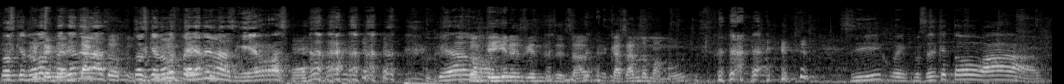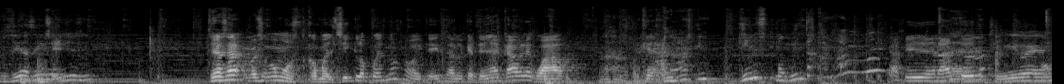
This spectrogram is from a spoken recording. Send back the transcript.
Los que no Que los pedían en las, los que no los pedían en las guerras. Con los- tigres, dientes cazando mamuts. Sí, güey, pues es que todo va, pues sí, así. Sí, sí, sí. Sí, o sea, eso como, como el ciclo, pues, ¿no? O el que, dice, el que tenía cable, wow. Porque, ah, no, tien- tienes 90 canales, güey. Así era antes, ¿no? Sí, güey. No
